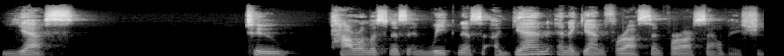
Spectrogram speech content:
yes to powerlessness and weakness again and again for us and for our salvation.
